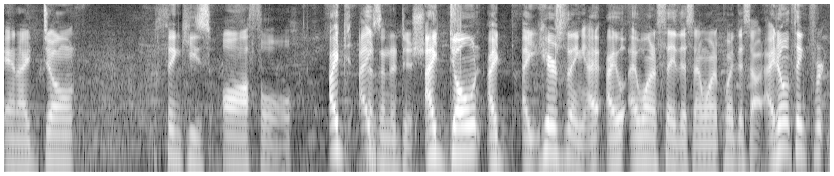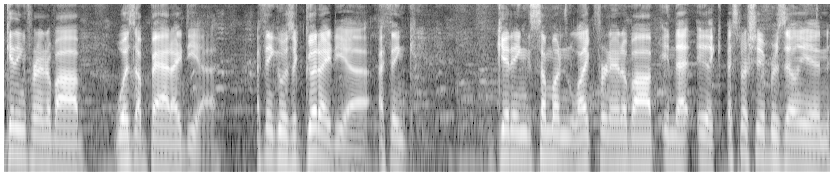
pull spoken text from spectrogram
and I don't think he's awful I, I, as an addition. I don't. I, I here's the thing. I, I, I want to say this. and I want to point this out. I don't think for getting Fernando Bob was a bad idea. I think it was a good idea. I think getting someone like Fernando Bob in that, like especially a Brazilian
